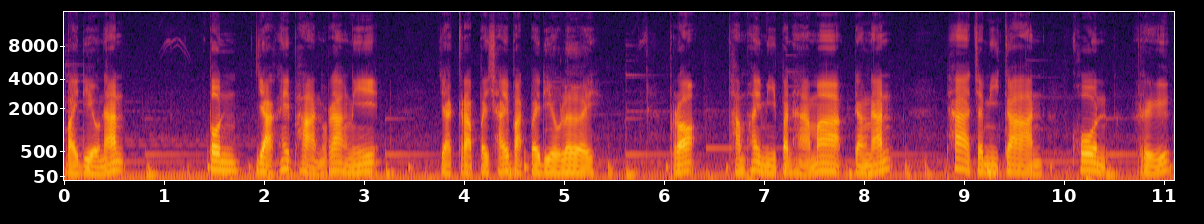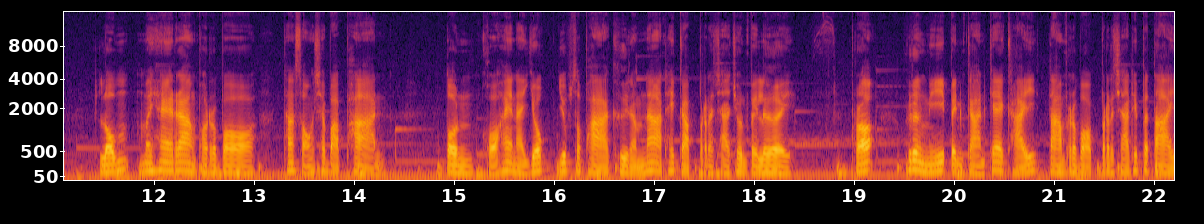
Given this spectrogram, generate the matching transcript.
ใบเดียวนั้น ตนอยากให้ผ่านร่างนี้ อย่ากลับไปใช้บัตรใบเดียวเลย เพราะทำให้มีปัญหามากดังนั้น ถ้าจะมีการโค่นหรือล้มไม่ให้ร่างพรบทั้งสองฉบับผ่าน ตนขอให้นายกยุบสภาคืนอำนาจให้กับประชาชนไปเลย เพราะเรื่องนี้เป็นการแก้ไขตามระบอบประชาธิปไตย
